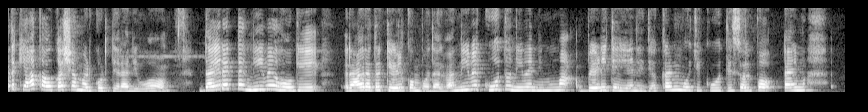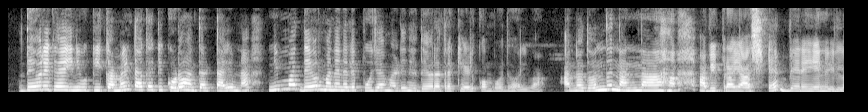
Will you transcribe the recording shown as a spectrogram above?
ಅದಕ್ಕೆ ಯಾಕೆ ಅವಕಾಶ ಮಾಡಿಕೊಡ್ತೀರಾ ನೀವು? ಡೈರೆಕ್ಟಾಗಿ ನೀವೇ ಹೋಗಿ ರಾಯರ ಹತ್ರ ಕೇಳ್ಕೊಬೋದಲ್ವಾ? ನೀವೇ ಕೂತು, ನೀವೇ ನಿಮ್ಮ ಬೇಡಿಕೆ ಏನಿದೆಯೋ ಕಣ್ಣು ಮುಚ್ಚಿ ಕೂತಿ ಸ್ವಲ್ಪ ಟೈಮ್ ದೇವರಿಗೆ ನೀವು ಈ ಕಮೆಂಟ್ ಹಾಕೋಕ್ಕೆ ಕೊಡೋ ಅಂಥ ಟೈಮ್ನ ನಿಮ್ಮ ದೇವ್ರ ಮನೆಯಲ್ಲಿ ಪೂಜೆ ಮಾಡಿ ನೀವು ದೇವ್ರ ಹತ್ರ ಕೇಳ್ಕೊಬೋದು ಅಲ್ವಾ? ಅನ್ನೋದೊಂದು ನನ್ನ ಅಭಿಪ್ರಾಯ ಅಷ್ಟೇ, ಬೇರೆ ಏನೂ ಇಲ್ಲ.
